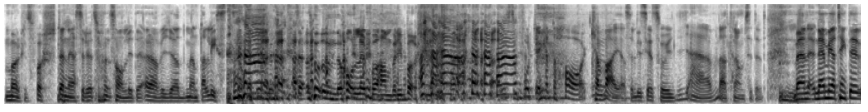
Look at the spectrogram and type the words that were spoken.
mörkrets första när jag ser ut som en sån lite övergödd mentalist. så underhåller på Hamburg Börs. så fort jag kan inte ha kavaj, alltså det ser så jävla tramsigt ut. Men, nej, men jag tänkte,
